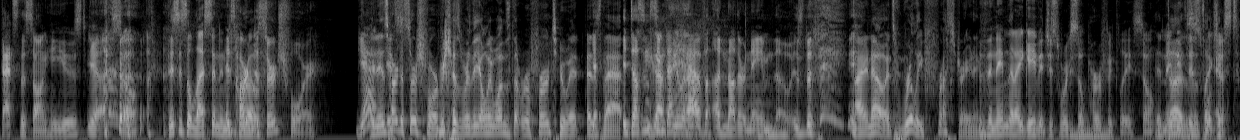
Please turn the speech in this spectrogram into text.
that's the song he used. Yeah. So this is a lesson in it's hard to search for. Yeah, It is hard to search for because we're the only ones that refer to it as that. It doesn't You seem gotta feel have out. another name though. Is the thing? I know it's really frustrating. The name that I gave it just works so perfectly. So It maybe does. this It's will like- just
